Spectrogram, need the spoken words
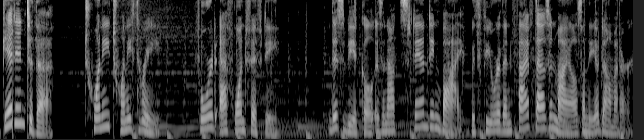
Get into the 2023 Ford F-150. This vehicle is an outstanding buy with fewer than 5,000 miles on the odometer.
